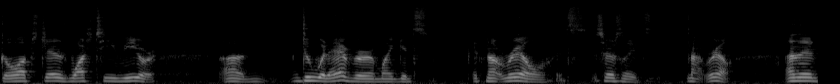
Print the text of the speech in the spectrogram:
go upstairs, watch TV, or uh, do whatever. I'm like, it's it's not real. It's seriously, it's not real. And then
